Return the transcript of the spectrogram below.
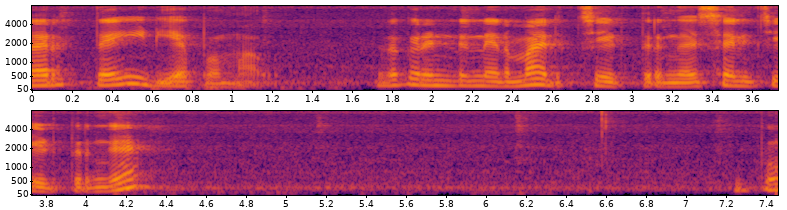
வறுத்த இடியாப்பம் மாவு. அதுக்கு ரெண்டு நேரமாக அரிச்சு எடுத்துருங்க சலித்து எடுத்துருங்க இப்போ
